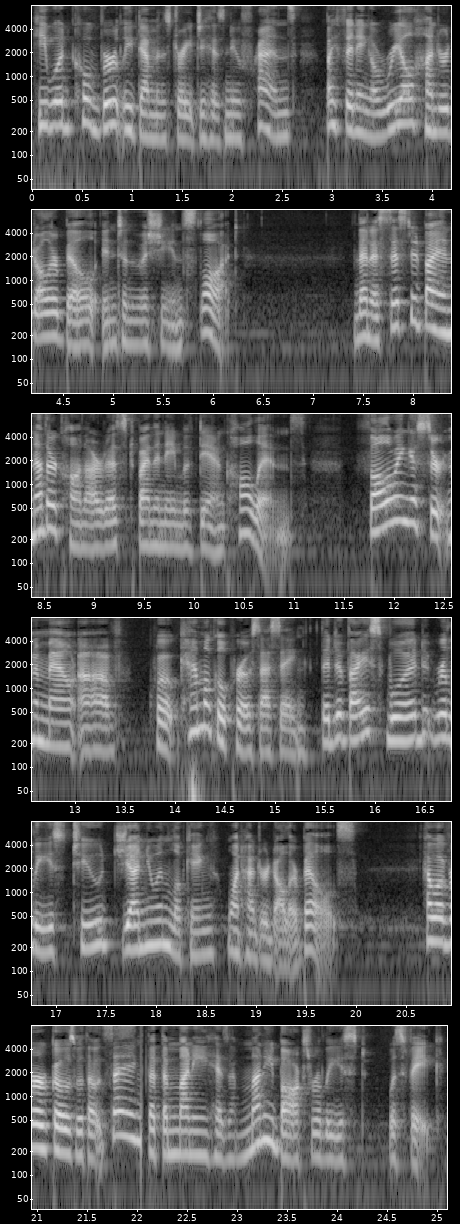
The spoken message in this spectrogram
He would covertly demonstrate to his new friends by fitting a real $100 bill into the machine's slot. Then, assisted by another con artist by the name of Dan Collins, following a certain amount of quote, chemical processing, the device would release two genuine looking $100 bills. However, it goes without saying that the money his money box released was fake.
